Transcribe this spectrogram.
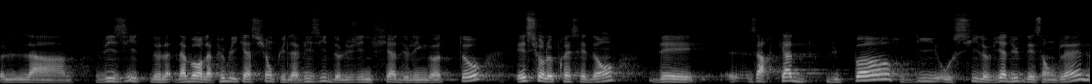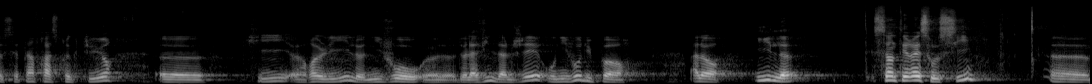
la visite, d'abord de, la publication, puis de la visite de l'usine Fiat du Lingotto, et sur le précédent des arcades du port, dit aussi le viaduc des Anglais, de cette infrastructure euh, qui relie le niveau euh, de la ville d'Alger au niveau du port. Alors, il s'intéresse aussi euh,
